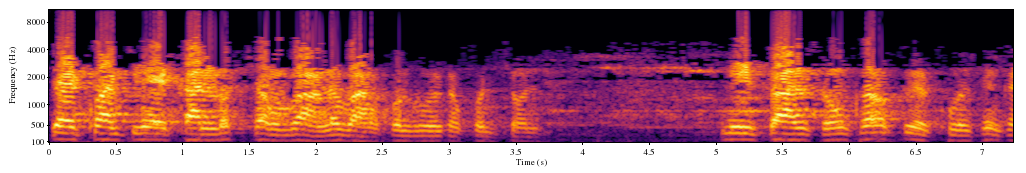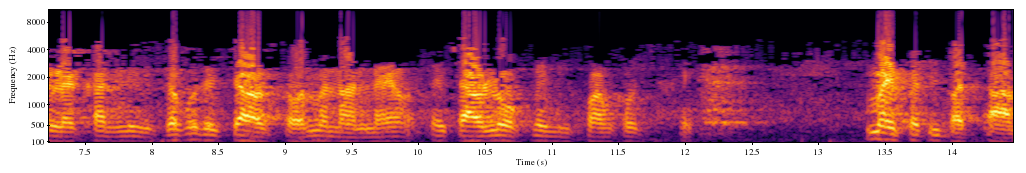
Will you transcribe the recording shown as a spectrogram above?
แต่ความจริงการลดช่องว่างระหว่างคนรวยกับคนจน มีการสงเคราะห์เกื้อกูลซึ่งกันและกันนี่พระพุทธเจ้าสอนมานานแล้ว แต่ชาวโลกไม่มีความเข้าใจ ไม่ปฏิบัติตาม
